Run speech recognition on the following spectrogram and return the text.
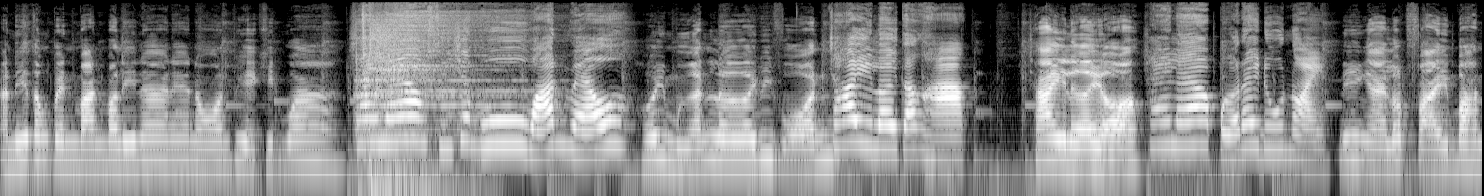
อันนี้ต้องเป็นบันบาลีน่าแน่นอนพี่เอกคิดว่า ใช่แล้วสีชมพูหวานแหวว เฮ้ยเหมือนเลยพี่ฝน ใช่เลยต่างหาก ใช่เลยเหรอ ใช่แล้วเปิดให้ดูหน่อย นี่ไงรถไฟบัน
